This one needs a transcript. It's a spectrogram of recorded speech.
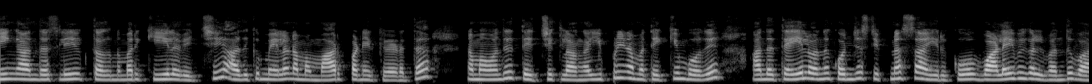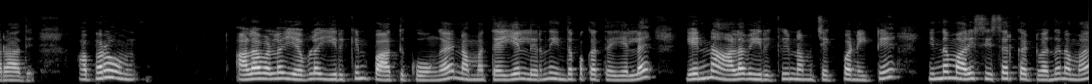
நீங்கள் அந்த ஸ்லீவுக்கு தகுந்த மாதிரி கீழே வச்சு அதுக்கு மேலே நம்ம மார்க் பண்ணியிருக்கிற இடத்த நம்ம வந்து தைச்சிக்கலாங்க. இப்படி நம்ம தைக்கும்போது அந்த தையல் வந்து கொஞ்சம் ஸ்டிஃப்னஸ்ஸாக இருக்கும். வளைவுகள் வந்து வராது. அப்புறம் அளவெல்லாம் எவ்வளோ இருக்குன்னு பார்த்துக்கோங்க நம்ம தையல்லேருந்து இந்த பக்கம் தையலில் என்ன அளவு இருக்குன்னு நம்ம செக் பண்ணிவிட்டு இந்த மாதிரி சிசர் கட் வந்து நம்ம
